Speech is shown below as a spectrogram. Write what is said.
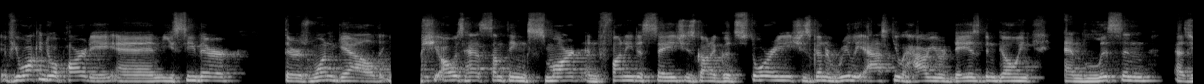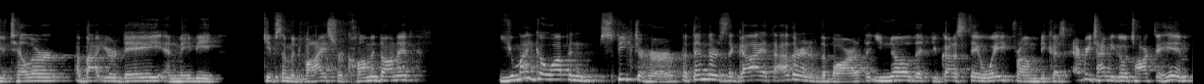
If you walk into a party and you see there, there's one gal that she always has something smart and funny to say. She's got a good story. She's going to really ask you how your day has been going and listen as you tell her about your day and maybe give some advice or comment on it. You might go up and speak to her, but then there's the guy at the other end of the bar that you know that you've got to stay away from because every time you go talk to him,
